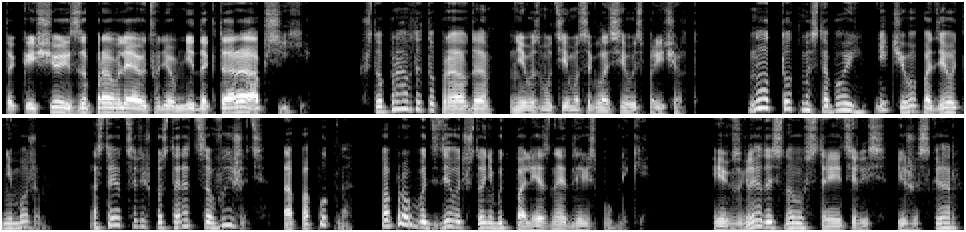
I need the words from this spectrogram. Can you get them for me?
так еще и заправляют в нем не доктора, а психи». «Что правда, то правда», — невозмутимо согласилась Причард. Но тут мы с тобой ничего поделать не можем. Остается лишь постараться выжить, а попутно попробовать сделать что-нибудь полезное для республики». Их взгляды снова встретились, и Жескар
